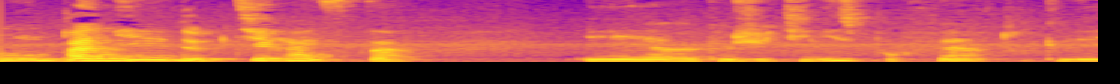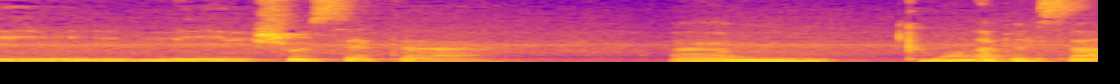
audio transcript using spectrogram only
mon panier de petits restes et euh, que j'utilise pour faire toutes les, chaussettes, euh, euh, comment on appelle ça?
